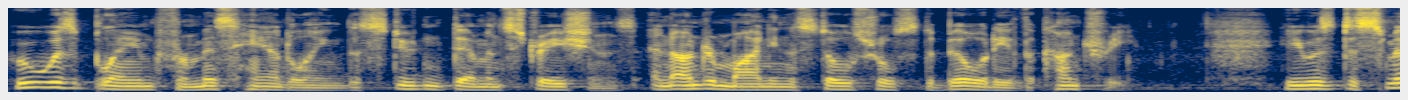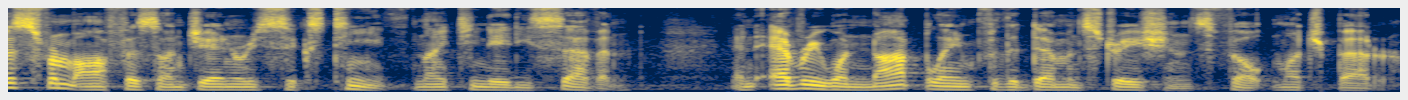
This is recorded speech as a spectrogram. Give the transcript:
Hu was blamed for mishandling the student demonstrations and undermining the social stability of the country. He was dismissed from office on January 16, 1987, and everyone not blamed for the demonstrations felt much better.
